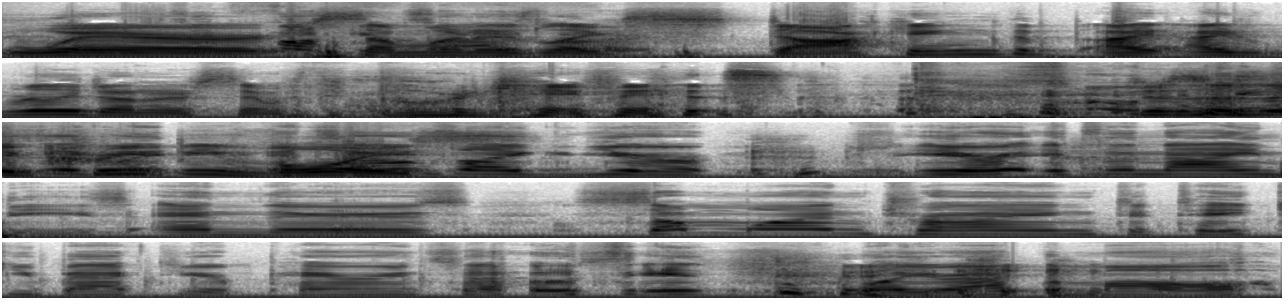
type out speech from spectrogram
where It's a fucking someone is like sidebar. stalking the. I, I really don't understand what the board game is. So Just as a basically, creepy It voice. sounds like you're, you're. It's the '90s, and there's someone trying to take you back to your parents' house in, while you're at the mall,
